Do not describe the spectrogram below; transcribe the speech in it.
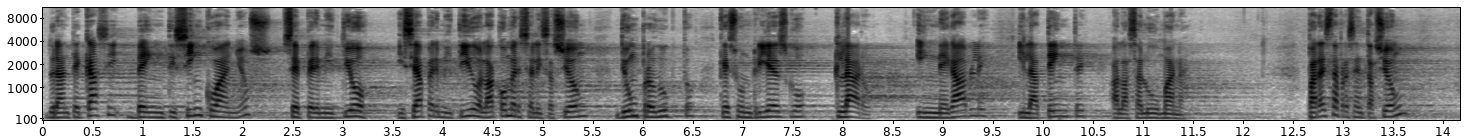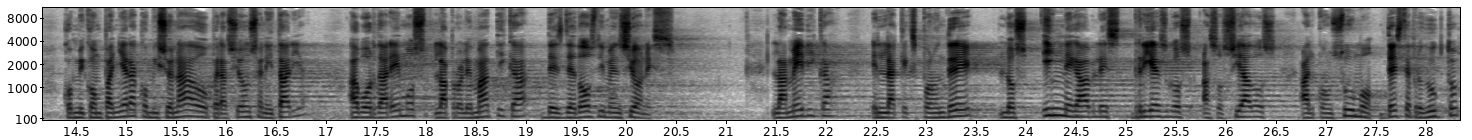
Durante casi 25 años se permitió y se ha permitido la comercialización de un producto que es un riesgo claro, innegable y latente a la salud humana. Para esta presentación, con mi compañera comisionada de Operación Sanitaria, abordaremos la problemática desde dos dimensiones. La médica en la que expondré los innegables riesgos asociados al consumo de este producto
